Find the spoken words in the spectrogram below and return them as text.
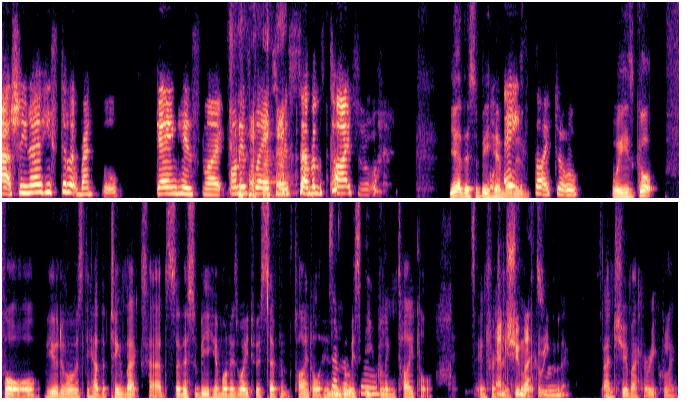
Actually, no, he's still at Red Bull, getting his like on his way to his seventh title. Yeah, this would be him on his title. Well, he's got four. He would have obviously had the two Max had, so this would be him on his way to his seventh title, his seventh, Lewis equaling title. It's interesting. And Schumacher thoughts. equaling. And Schumacher equaling.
